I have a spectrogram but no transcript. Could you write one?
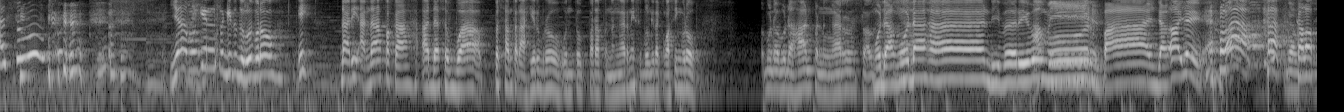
Asu. ya mungkin segitu dulu bro. Ih dari anda apakah ada sebuah pesan terakhir bro untuk para pendengar nih sebelum kita closing bro? Mudah-mudahan pendengar selalu Mudah-mudahan diberi umur Amin. panjang. Ah ye. Ah, Kalau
